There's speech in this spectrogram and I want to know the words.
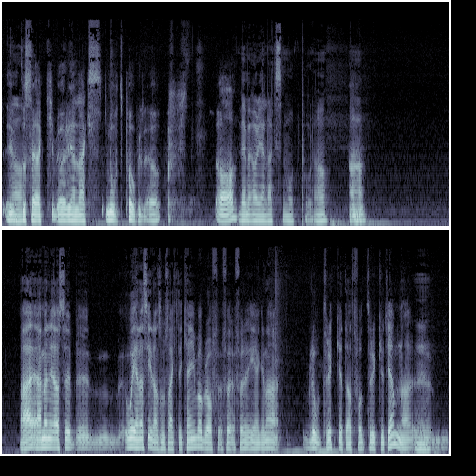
Ut och sök Örjan Lax motpol. Ja. ja. Vem är Örjan Lax motpol? Ja. Mm. Nej, men alltså, eh, å ena sidan som sagt, det kan ju vara bra för, för, för det egna blodtrycket att få tryckutjämna. Mm.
